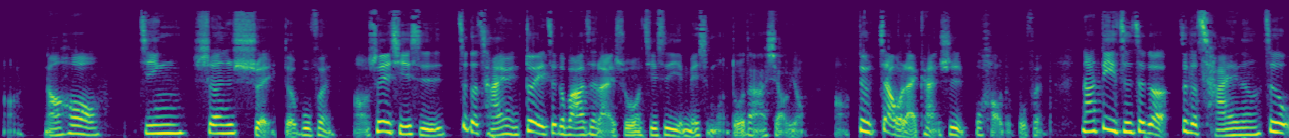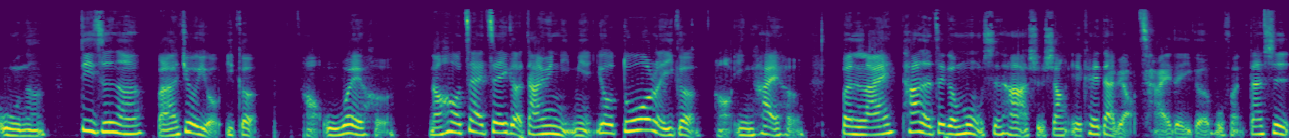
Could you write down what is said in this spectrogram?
啊，然后金生水的部分，啊，所以其实这个财运对这个八字来说，其实也没什么多大的效用。对，在我来看是不好的部分。那地支这个这个财呢，这个午呢，地支呢本来就有一个好午未合，然后在这个大运里面又多了一个好寅亥合。本来它的这个木是它的食伤，也可以代表财的一个部分，但是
